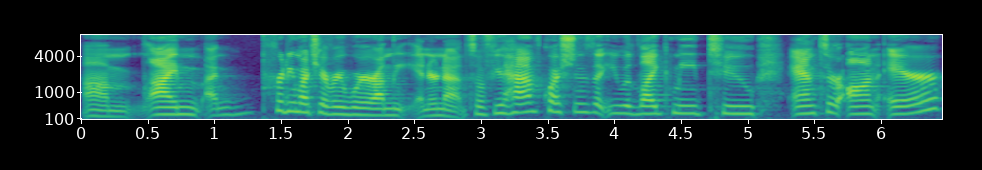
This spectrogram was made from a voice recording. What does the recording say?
Um, I'm, I'm pretty much everywhere on the internet. So if you have questions that you would like me to answer on air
